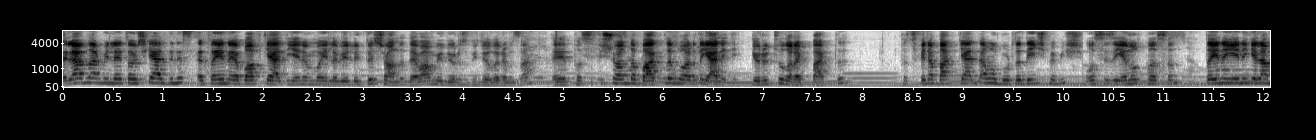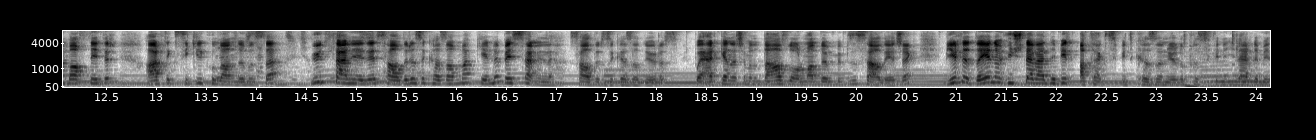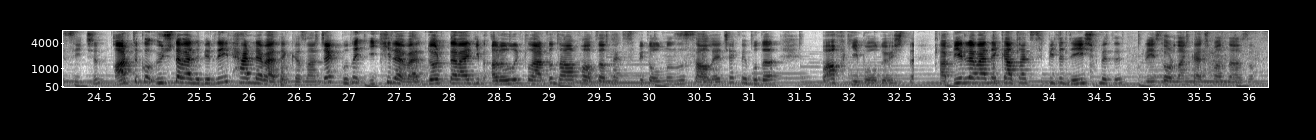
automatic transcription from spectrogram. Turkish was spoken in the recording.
Selamlar millet hoş geldiniz. Dayana'ya buff geldi yeni Uma ile birlikte şu anda devam ediyoruz videolarımıza. E, Pasifi şu anda bug'lı bu arada yani görüntü olarak bug'lı. Pasifine bug geldi ama burada değişmemiş. O sizi yanıltmasın. Dayana yeni gelen buff nedir? Artık skill kullandığımızda 3 saniyede saldırı hızı kazanmak yerine 5 saniyede saldırı hızı kazanıyoruz. Bu erken aşamada daha hızlı orman dönmemizi sağlayacak. Bir de Dayana 3 levelde bir atak speed kazanıyordu pasifinin ilerlemesi için. Artık o 3 levelde bir değil her levelde kazanacak. Bu da 2 level, 4 level gibi aralıklarda daha fazla atak speed olmanızı sağlayacak ve bu da buff gibi oluyor işte. Ha 1 leveldeki atak speed'i değişmedi. Reis oradan kaçman lazım.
